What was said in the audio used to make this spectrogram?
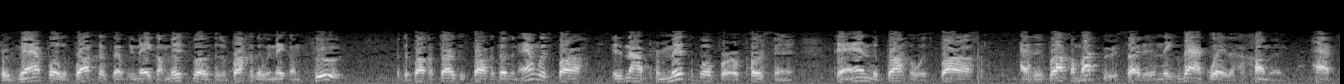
For example, the brachas that we make on mitzvahs or the brachas that we make on food, but the bracha starts with baruch doesn't end with baruch, it is not permissible for a person to end the bracha with baruch as a bracha must be recited in the exact way the Chachamim have taught.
